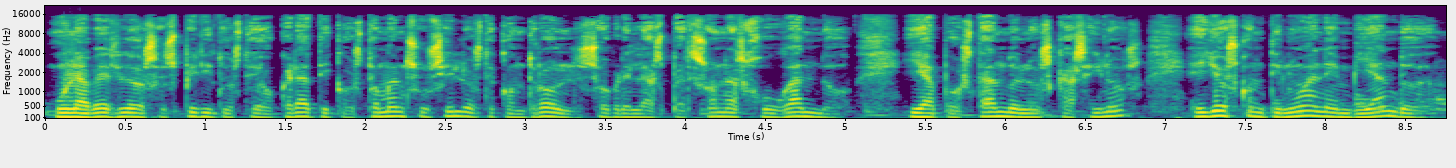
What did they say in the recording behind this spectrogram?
Una vez los espíritus teocráticos toman sus hilos de control sobre las personas jugando y apostando en los casinos, ellos continúan enviando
